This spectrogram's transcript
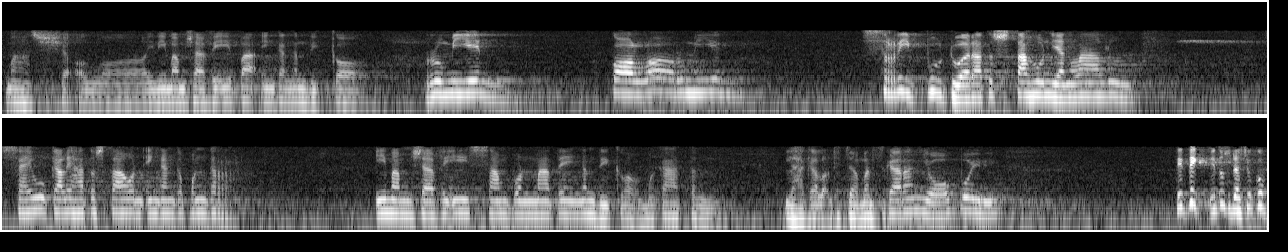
Masya Allah. Ini Imam Syafi'i Pak ingkang ngendika. Rumiyin. Kolo rumiyin. 1200 tahun yang lalu. Sewu kali hatus tahun ingkang kepengker. Imam Syafi'i sampun nate ngendika mekaten. Lah kalau di zaman sekarang ya apa ini? Titik itu sudah cukup.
